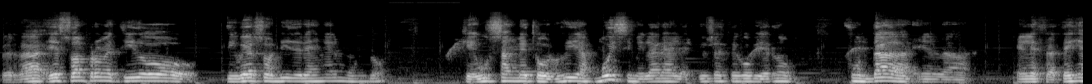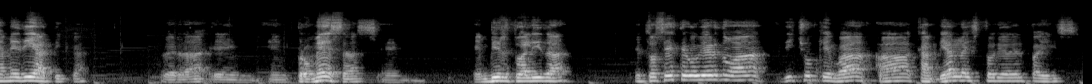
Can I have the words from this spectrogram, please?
¿verdad? Eso han prometido diversos líderes en el mundo que usan metodologías muy similares a las que usa este gobierno, fundada en la, en la estrategia mediática, ¿verdad? En, en promesas, en, en virtualidad, entonces este gobierno ha dicho que va a cambiar la historia del país,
